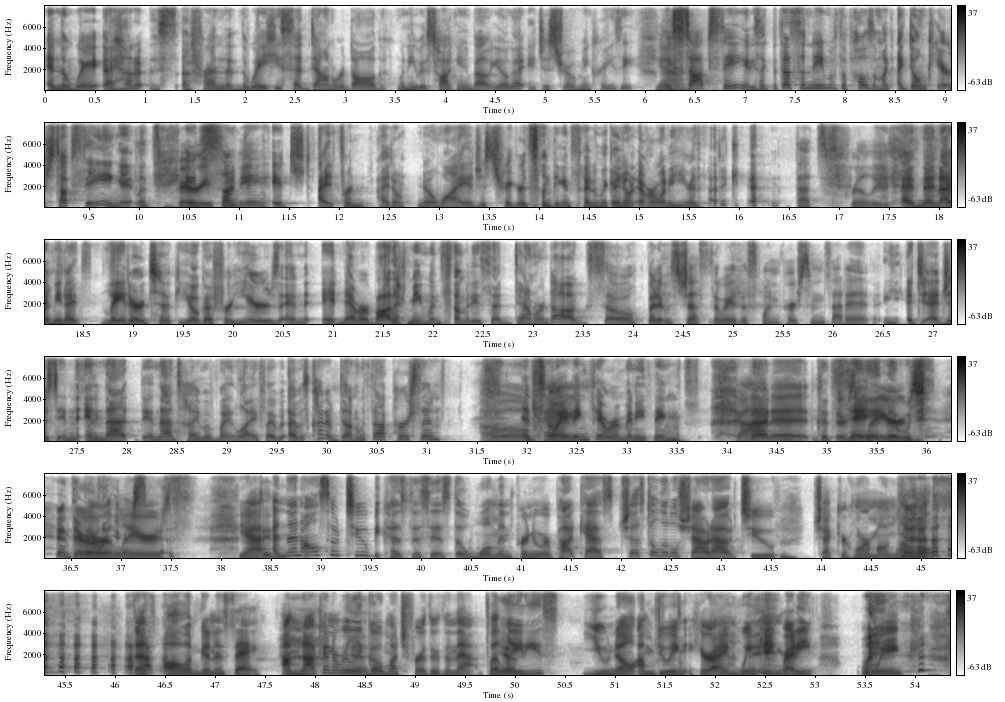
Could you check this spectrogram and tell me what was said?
and the way I had a, a, friend that the way he said downward dog when he was talking about yoga, it just drove me crazy. Yeah. Like, stop saying it. He's like, but that's the name of the pose. I'm like, I don't care. Stop saying it. Like, that's very it's something. It I for I don't know why it just triggered something inside. I'm like, I don't ever want to hear that again. That's really. And then I mean, I later took yoga for years, and it never bothered me when somebody said downward dog. So, but it was just the way this one person said it. it uh, uh, just in in that in that time of my life, I, I was kind of done with that person. Oh, okay. and so I think there were many things Got that it. could There's say layers. that would, there, there, are layers. layers. Yes. Yeah. Did, and then also, too, because this is the Womanpreneur podcast, just a little shout out to hmm. check your hormone levels. That's all I'm going to say. I'm not going to really yeah. go much further than that. But, yeah. ladies, you know, I'm doing here, I am winking. Ready? Wink.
